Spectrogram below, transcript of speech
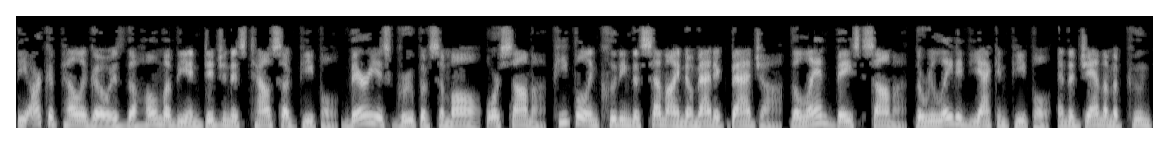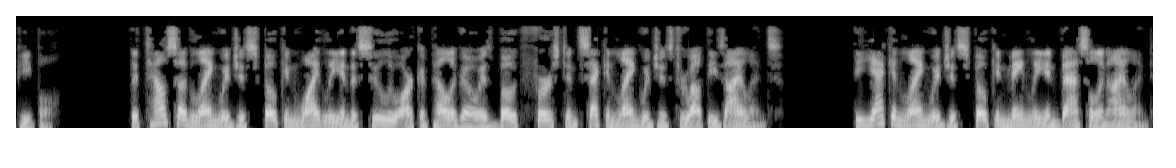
The archipelago is the home of the indigenous Tausug people, various group of Samal, or Sama, people including the semi-nomadic Bajau, the land-based Sama, the related Yakan people, and the Jama Mapun people. The Tausug language is spoken widely in the Sulu archipelago as both first and second languages throughout these islands. The Yakan language is spoken mainly in Basilan Island.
